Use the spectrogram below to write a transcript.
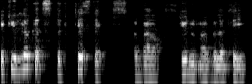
if you look at statistics about student mobility,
